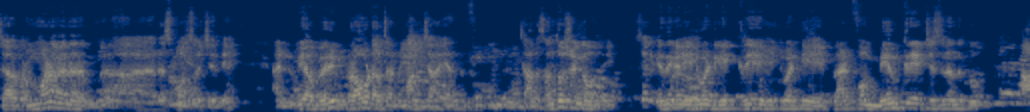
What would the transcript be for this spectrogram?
చాలా బ్రహ్మాండమైన రెస్పాన్స్ వచ్చింది. And we are very proud also and మాకు చాలా చాలా సంతోషంగా ఉంది. ఎందుకంటే ఇటువంటి ఇటువంటి ప్లాట్ఫామ్ మేము క్రియేట్ చేసినందుకు ఆ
